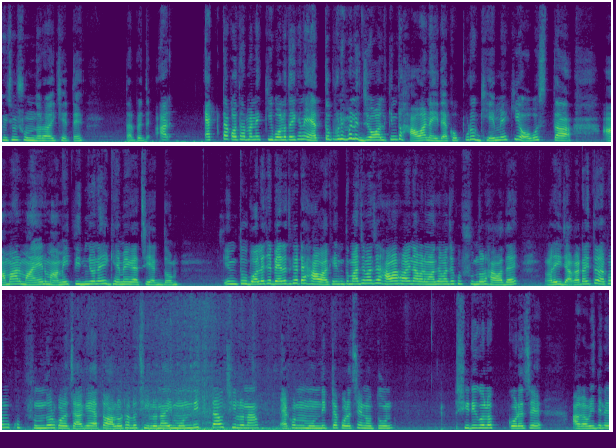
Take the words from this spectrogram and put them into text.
কিছু সুন্দর হয় খেতে। তারপরে আর একটা কথা মানে কি বলো তো এখানে এত পরিমাণে জল, কিন্তু হাওয়া নেই। দেখো, পুরো ঘেমে কি অবস্থা। আমার মায়ের মামি তিনজনেই ঘেমে গেছি একদম। কিন্তু বলে যে ব্যারেজ ঘাটে হাওয়া, কিন্তু মাঝে মাঝে হাওয়া হয় না, আবার মাঝে মাঝে খুব সুন্দর হাওয়া দেয়। আর এই জায়গাটাই তো এখন খুব সুন্দর করেছে। আগে এত আলো ঠালো ছিল না, এই মন্দিরটাও ছিল না। এখন মন্দিরটা করেছে নতুন। সিঁড়িগুলো করেছে। আগামী দিনে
